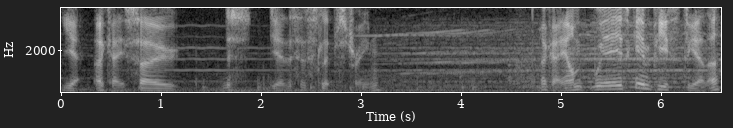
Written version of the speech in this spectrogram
Yeah. Okay. So this, yeah, this is Slipstream. Okay, um, we're it's getting pieces together,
